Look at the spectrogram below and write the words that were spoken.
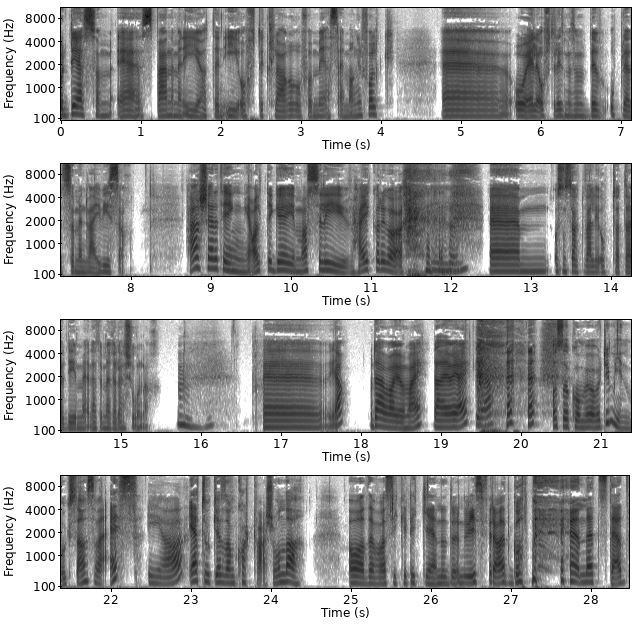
og det som er spennende med en I, er at en I ofte klarer å få med seg mange folk. Eh, og eller ofte liksom som opplevd som en veiviser. Her skjer det ting, alt er gøy, masse liv, hei hvor det går. um, og som sagt veldig opptatt av de med, dette med relasjoner. Mhm. Eh, ja, og der var jo meg. Der er jo jeg. Og så kom vi over til min bokstav, som er S. Ja. Jeg tok en sånn kortversjon, da. Og det var sikkert ikke nødvendigvis fra et godt nettsted,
